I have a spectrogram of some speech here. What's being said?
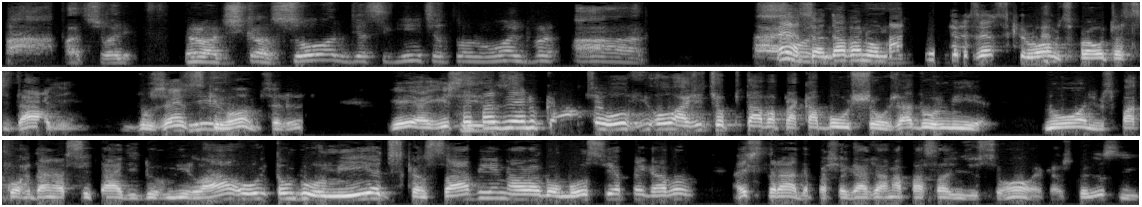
Pá, passou ali. Descansou, no dia seguinte entrou no ônibus. Ah, é, você andava no máximo 300 quilômetros para outra cidade 200 quilômetros. E aí você fazia no carro, você ouve, ou a gente optava para acabou o show, já dormia no ônibus para acordar na cidade e dormir lá, ou então dormia, descansava e na hora do almoço ia pegava a estrada para chegar já na passagem de som, aquelas coisas assim.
